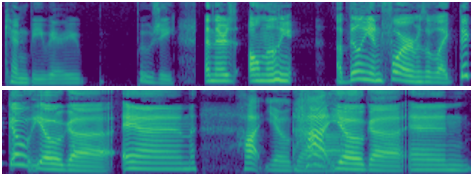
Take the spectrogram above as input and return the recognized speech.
can be very bougie. And there's only a billion forms of like the goat yoga and Hot yoga. hot yoga and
